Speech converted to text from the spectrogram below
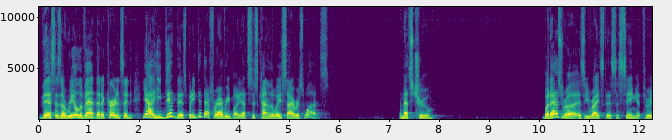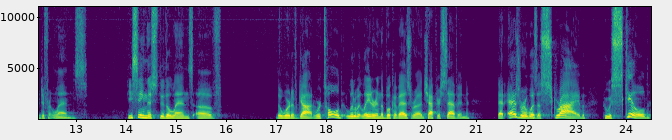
this as a real event that occurred and said, yeah, he did this, but he did that for everybody. That's just kind of the way Cyrus was. And that's true. But Ezra, as he writes this, is seeing it through a different lens. He's seeing this through the lens of the Word of God. We're told a little bit later in the book of Ezra, in chapter 7, that Ezra was a scribe who was skilled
